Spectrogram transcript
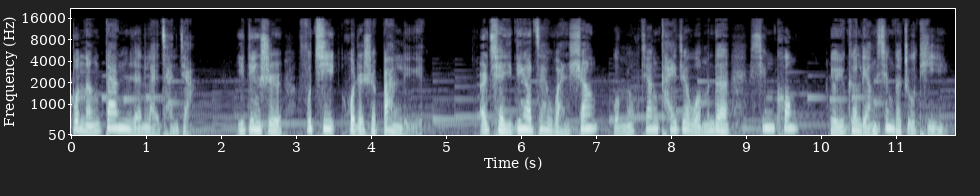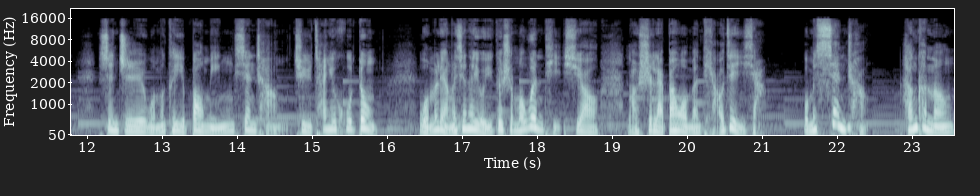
不能单人来参加，一定是夫妻或者是伴侣。而且一定要在晚上，我们将开着我们的星空，有一个两性的主题，甚至我们可以报名现场去参与互动。我们两个现在有一个什么问题需要老师来帮我们调解一下，我们现场很可能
